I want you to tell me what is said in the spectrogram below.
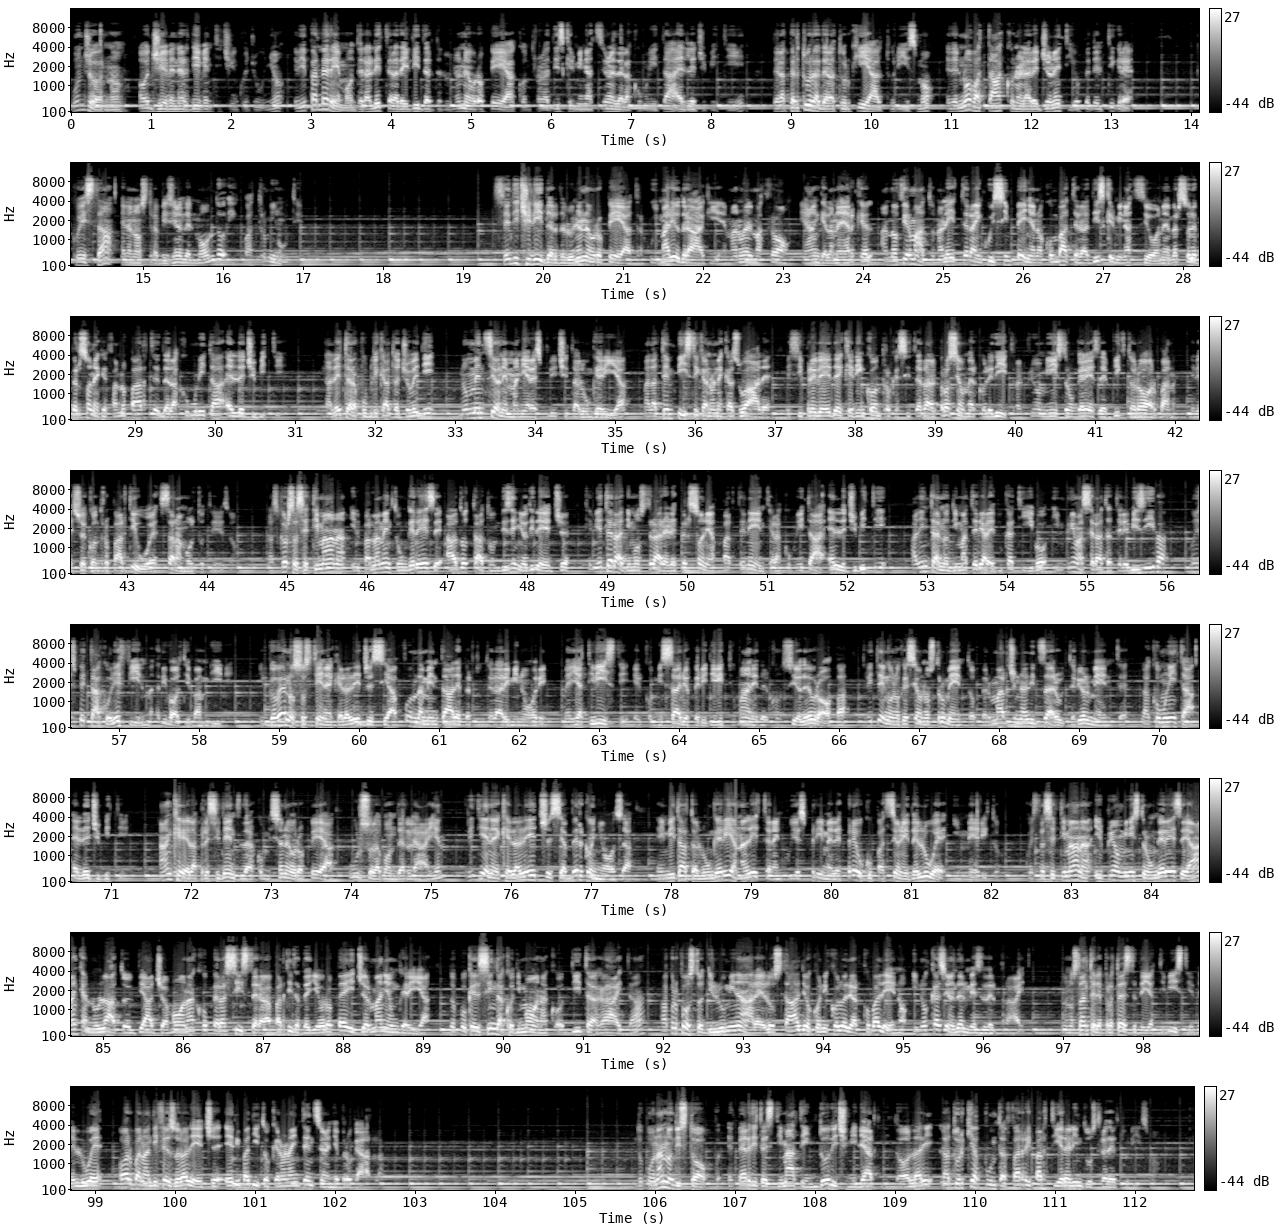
Buongiorno, oggi è venerdì 25 giugno e vi parleremo della lettera dei leader dell'Unione Europea contro la discriminazione della comunità LGBT, dell'apertura della Turchia al turismo e del nuovo attacco nella regione etiope del Tigre. Questa è la nostra visione del mondo in 4 minuti. 16 leader dell'Unione Europea, tra cui Mario Draghi, Emmanuel Macron e Angela Merkel, hanno firmato una lettera in cui si impegnano a combattere la discriminazione verso le persone che fanno parte della comunità LGBT. La lettera pubblicata giovedì non menziona in maniera esplicita l'Ungheria, ma la tempistica non è casuale e si prevede che l'incontro che si terrà il prossimo mercoledì tra il primo ministro ungherese Viktor Orban e le sue controparti UE sarà molto teso. La scorsa settimana il Parlamento ungherese ha adottato un disegno di legge che vieterà di mostrare le persone appartenenti alla comunità LGBT all'interno di materiale educativo in prima serata televisiva o in spettacoli e film rivolti ai bambini. Il governo sostiene che la legge sia fondamentale per tutelare i minori, ma gli attivisti e il commissario per i diritti umani del Consiglio d'Europa ritengono che sia uno strumento per marginalizzare ulteriormente la comunità LGBT. Anche la Presidente della Commissione europea, Ursula von der Leyen, ritiene che la legge sia vergognosa e ha invitato all'Ungheria una lettera in cui esprime le preoccupazioni dell'UE in merito. Questa settimana il primo ministro ungherese ha anche annullato il viaggio a Monaco per assistere alla partita degli europei Germania-Ungheria, dopo che il sindaco di Monaco, Dieter Reiter, ha proposto di illuminare lo stadio con i colori arcobaleno in occasione del mese del Pride. Nonostante le proteste degli attivisti e dell'UE, Orban ha difeso la legge e ribadito che non ha intenzione di abrogarla. Dopo un anno di stop e perdite stimate in 12 miliardi di dollari, la Turchia punta a far ripartire l'industria del turismo.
